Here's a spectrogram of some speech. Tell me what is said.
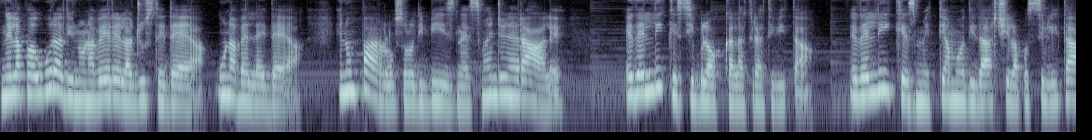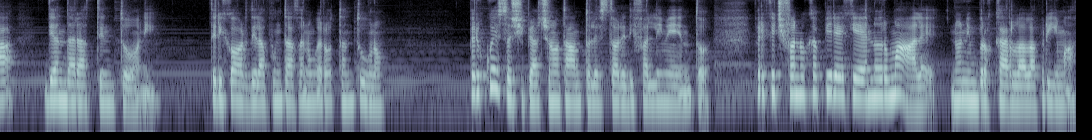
nella paura di non avere la giusta idea, una bella idea, e non parlo solo di business, ma in generale. Ed è lì che si blocca la creatività, ed è lì che smettiamo di darci la possibilità di andare a tentoni. Ti ricordi la puntata numero 81? Per questo ci piacciono tanto le storie di fallimento, perché ci fanno capire che è normale non imbroccarla alla prima.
